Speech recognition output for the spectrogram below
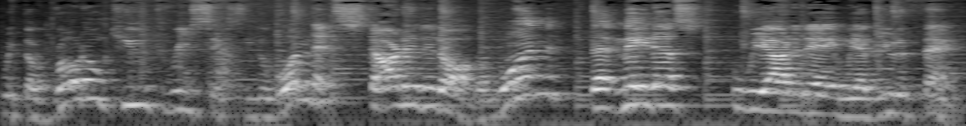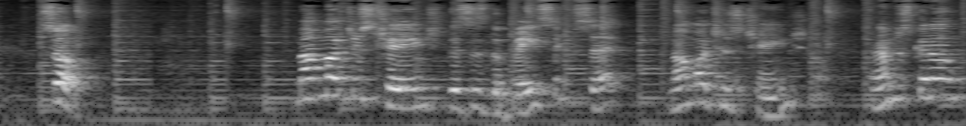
with the Roto Q360, the one that started it all, the one that made us who we are today, and we have you to thank. So, not much has changed. This is the basic set. Not much has changed. And I'm just gonna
